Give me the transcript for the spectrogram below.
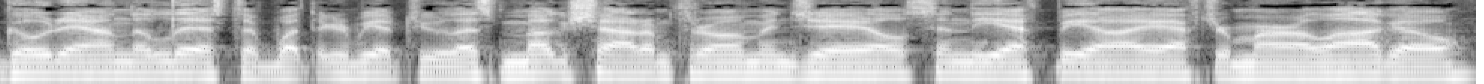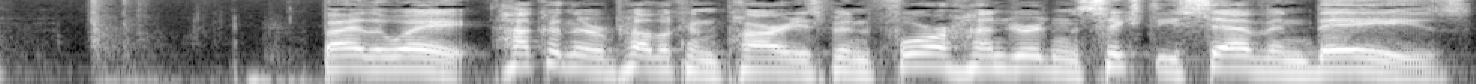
Go down the list of what they're going to be up to. Let's mugshot them, throw them in jail, send the FBI after Mar a Lago. By the way, how come the Republican Party? It's been 467 days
